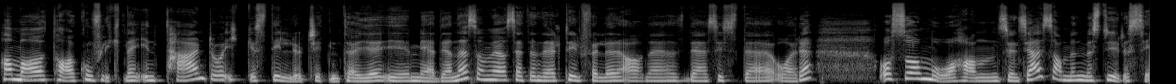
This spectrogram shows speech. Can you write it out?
Han må ta konfliktene internt og ikke stille ut skittentøyet i mediene, som vi har sett en del tilfeller av det, det siste året. Og så må han, syns jeg, sammen med styret se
